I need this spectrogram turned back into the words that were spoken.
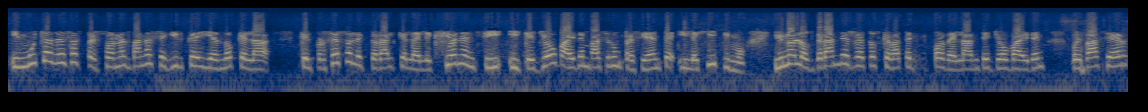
y muchas de esas personas van a seguir creyendo que la que el proceso electoral, que la elección en sí y que Joe Biden va a ser un presidente ilegítimo. Y uno de los grandes retos que va a tener por delante Joe Biden, pues va a ser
